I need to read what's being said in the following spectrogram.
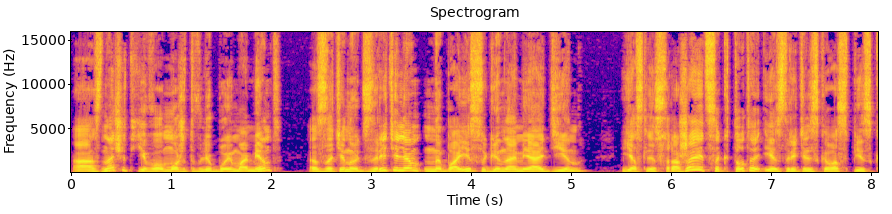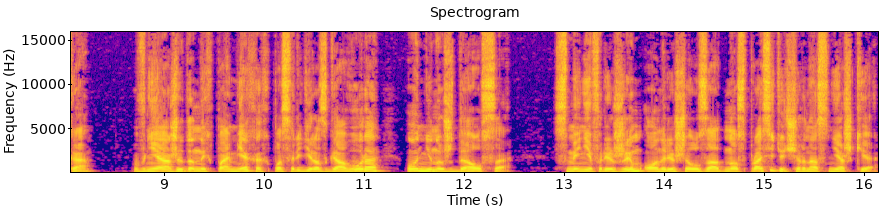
а значит его может в любой момент затянуть зрителям на бои с Угинами-1, если сражается кто-то из зрительского списка. В неожиданных помехах посреди разговора он не нуждался. Сменив режим, он решил заодно спросить у Черноснежки.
